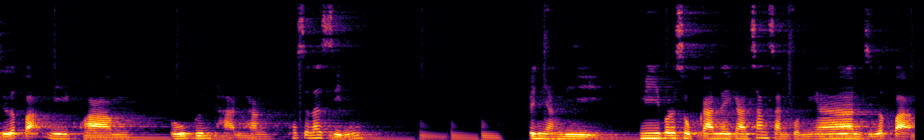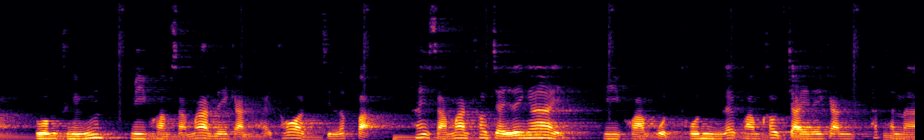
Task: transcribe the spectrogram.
ศิลปะมีความรู้พื้นฐานทางทัศนศิลป์ เป็นอย่างดี มีประสบการณ์ในการสร้างสรรค์ผลงานศิลปะ รวมถึงมีความสามารถในการถ่ายทอดศิลปะ ให้สามารถเข้าใจได้ง่าย มีความอดทนและความเข้าใจในการพัฒนา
